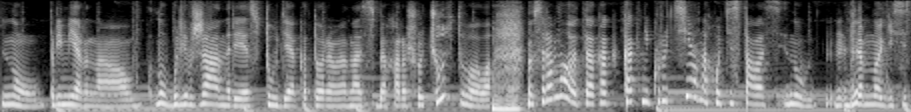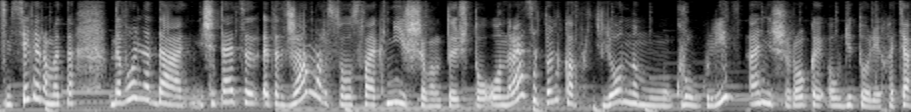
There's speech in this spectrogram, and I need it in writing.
ну, примерно, ну, были в жанре студия, которая она себя хорошо чувствовала, mm-hmm. но все равно это, как, как ни крути, она хоть и стала, ну, для многих систем-селлером, это довольно, да, считается этот жанр Souls-like нишевым, то есть что он нравится только определенному кругу лиц, а не широкой аудитории. Хотя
